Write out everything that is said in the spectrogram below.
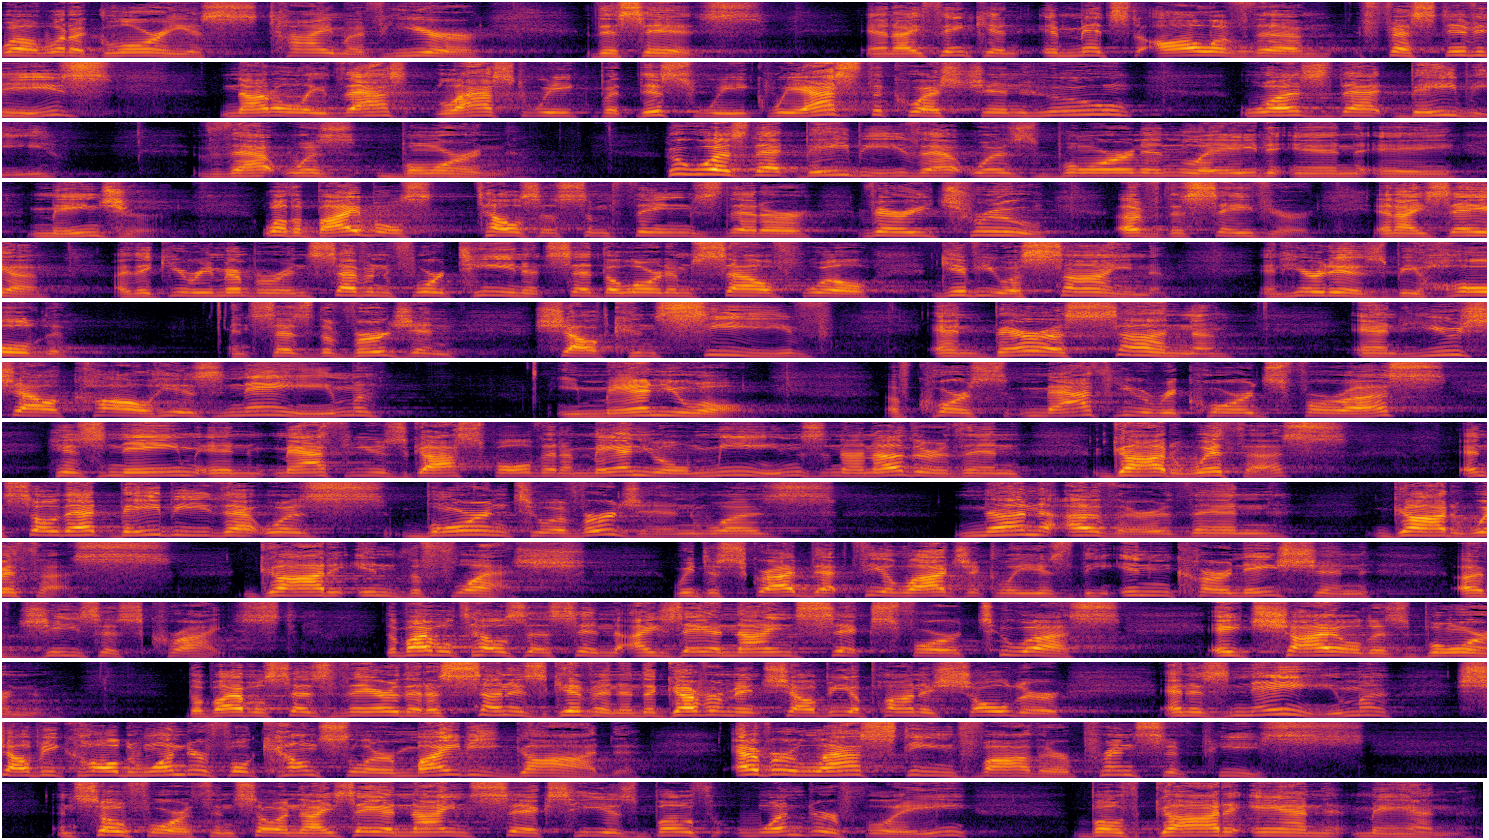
Well, what a glorious time of year this is. And I think, in, amidst all of the festivities, not only that last week, but this week, we asked the question who was that baby that was born? Who was that baby that was born and laid in a manger? Well, the Bible tells us some things that are very true of the Savior. In Isaiah, I think you remember in 7:14 it said the Lord himself will give you a sign. And here it is, behold, it says the virgin shall conceive and bear a son and you shall call his name Emmanuel. Of course, Matthew records for us his name in Matthew's gospel that Emmanuel means none other than God with us. And so that baby that was born to a virgin was none other than God with us, God in the flesh. We describe that theologically as the incarnation of Jesus Christ. The Bible tells us in Isaiah 9 6, for to us a child is born. The Bible says there that a son is given, and the government shall be upon his shoulder, and his name shall be called Wonderful Counselor, Mighty God, Everlasting Father, Prince of Peace, and so forth. And so in Isaiah 9 6, he is both wonderfully, both God and man.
